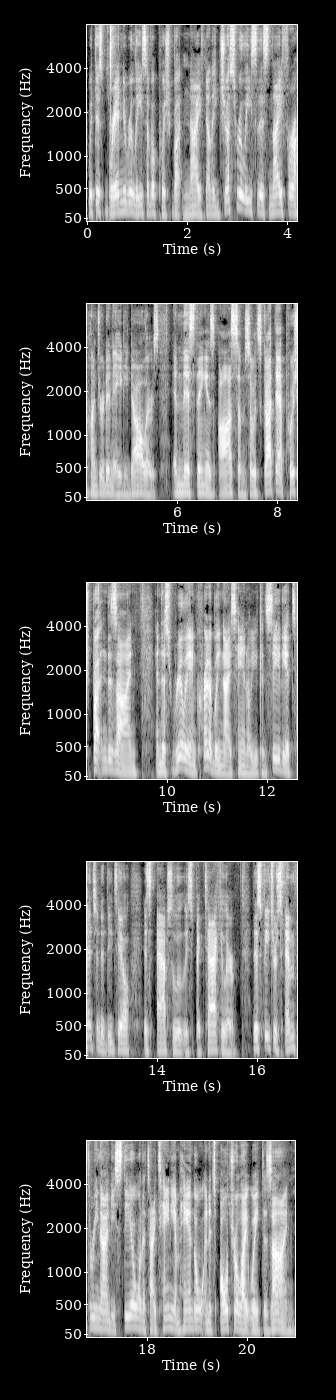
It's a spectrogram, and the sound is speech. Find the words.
with this brand new release of a push button knife. Now, they just released this knife for $180, and this thing is awesome. So it's got that push button design and this really incredibly nice handle. You can see the attention to detail is absolutely spectacular. This features M390 steel a titanium handle and its ultra lightweight design.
